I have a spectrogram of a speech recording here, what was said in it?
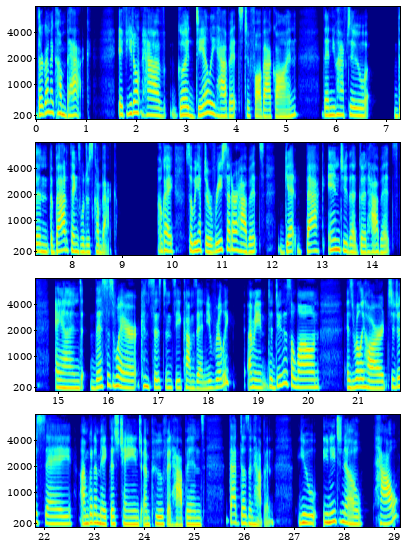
they're going to come back. If you don't have good daily habits to fall back on, then you have to then the bad things will just come back. Okay. So we have to reset our habits, get back into the good habits. And this is where consistency comes in. You really, I mean, to do this alone is really hard. To just say, I'm going to make this change and poof, it happens. That doesn't happen. You, you need to know how,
